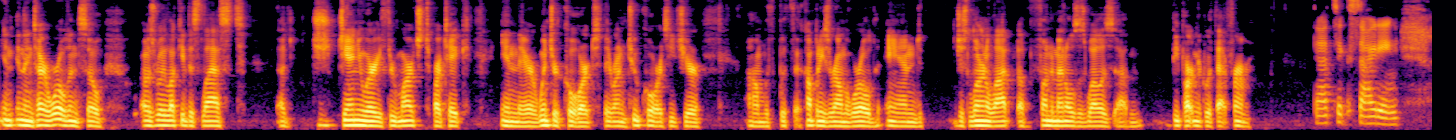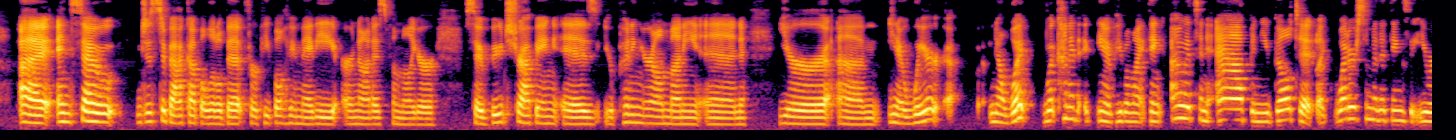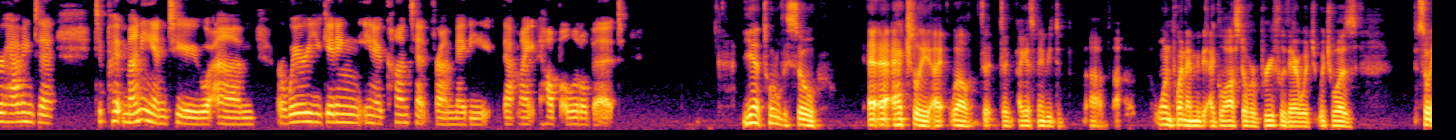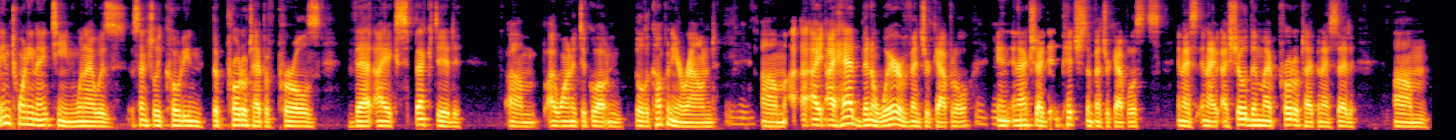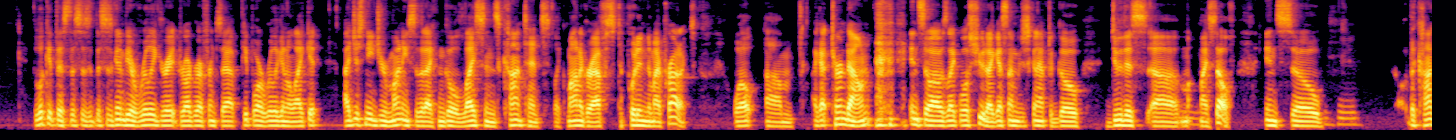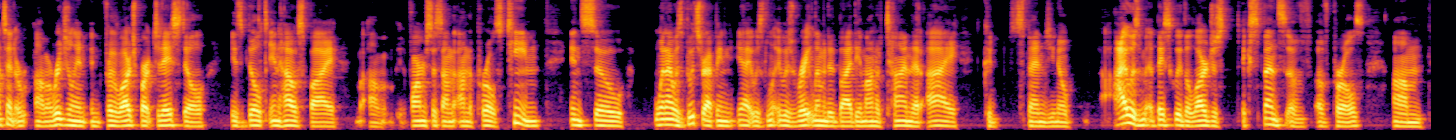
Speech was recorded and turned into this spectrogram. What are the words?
in, in the entire world. And so I was really lucky this last uh, January through March to partake in their winter cohort. They run two cohorts each year um, with, with companies around the world and just learn a lot of fundamentals as well as um, be partnered with that firm. That's exciting. Uh, and so just to back up a little bit for people who maybe are not as familiar. So, bootstrapping is you're putting your own money in, you're, um, you know, where, now what what kind of you know people might think oh it's an app and you built it like what are some of the things that you were having to to put money into um, or where are you getting you know content from? Maybe that might help a little bit. Yeah totally. So actually i well to, to, i guess maybe to uh, uh, one point I maybe I glossed over briefly there, which which was so in 2019 when I was essentially coding the prototype of Pearls that I expected um, I wanted to go out and build a company around. Mm-hmm. Um, I, I, had been aware of venture capital, mm-hmm. and, and, actually I did pitch some venture capitalists, and I and I, I showed them my prototype, and I said, um, "Look at this. This is this is going to be a really great drug reference app. People are really going to like it. I just need your money so that I can go license content like monographs to put into my product. Well, um, I got turned down. and so I was like, well, shoot, I guess I'm just going to have to go do this uh, m- mm-hmm. myself. And so mm-hmm. The content um, originally, and for the large part today still, is built in house by um, pharmacists on the, on the Pearls team. And so when I was bootstrapping, yeah, it was it was rate limited by the amount of time that I could spend, you know, I was basically the largest expense of of pearls. Um,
